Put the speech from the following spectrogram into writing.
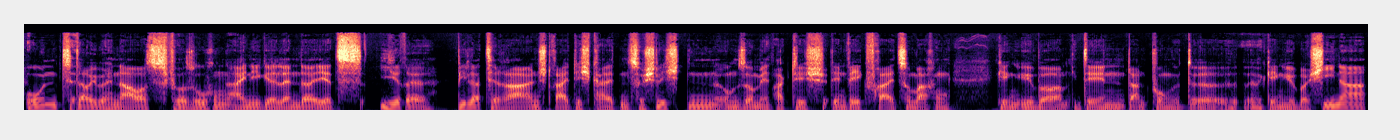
Und darüber hinaus versuchen einige Länder jetzt ihre bilateralen Streitigkeiten zu schlichten, um somit praktisch den Weg frei zu machen gegenüber den Standpunkt äh, gegenüber China.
